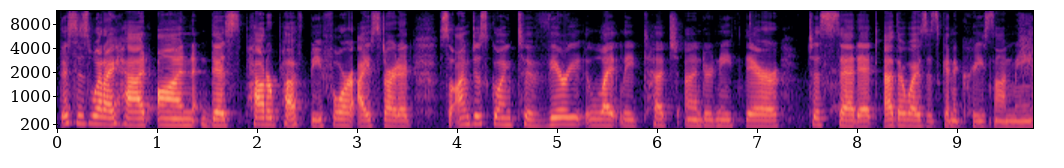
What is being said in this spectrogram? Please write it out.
This is what i had on this powder puff before i started. So i'm just going to very lightly touch underneath there to set it. Otherwise it's going to crease on me.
